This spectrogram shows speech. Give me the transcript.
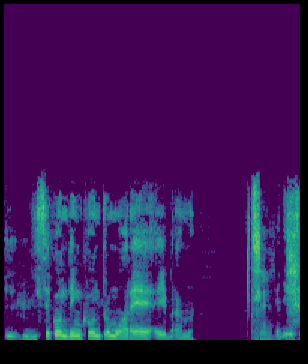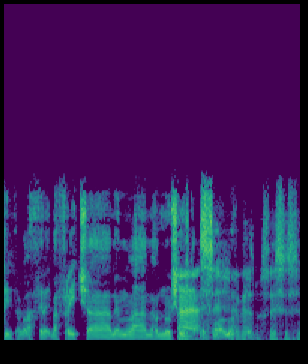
il secondo incontro muore Abram, Sì. quindi si ritrova la, fre- la freccia nella, non Ah, il sì, è vero, sì, sì, sì.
